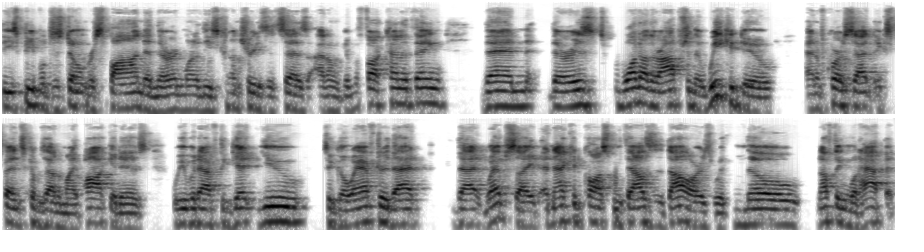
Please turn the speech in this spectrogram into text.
these people just don't respond and they're in one of these countries that says I don't give a fuck kind of thing, then there is one other option that we could do, and of course that expense comes out of my pocket. Is we would have to get you to go after that that website, and that could cost me thousands of dollars with no nothing would happen.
